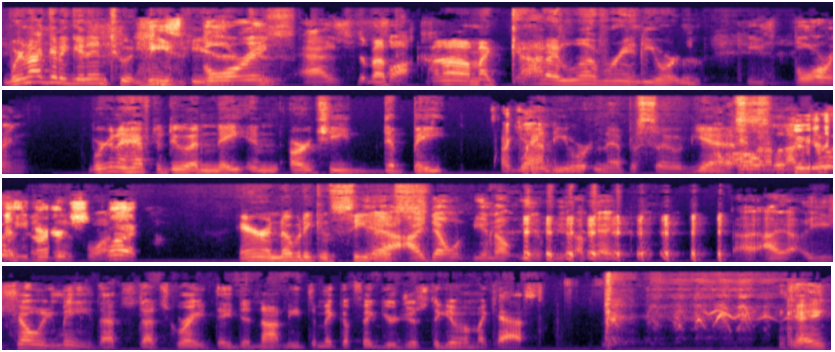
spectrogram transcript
We're not going to get into it. He's deep here, as it's about the- fuck. oh my god, I love Randy Orton. He's boring. We're going to have to do a Nate and Archie debate Again, Randy Orton episode. Yes, Oh, but I'm Look at this, eat in this Arch. one. Look, Aaron. Nobody can see yeah, this. Yeah, I don't. You know, you- you- okay. I, I he's showing me. That's that's great. They did not need to make a figure just to give him a cast. Okay,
